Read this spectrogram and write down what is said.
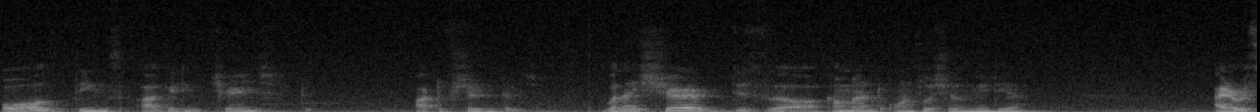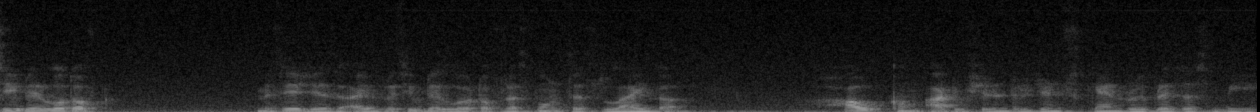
all things are getting changed artificial intelligence. When I shared this uh, comment on social media I received a lot of messages. I received a lot of responses like uh, how come artificial intelligence can replace us me?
